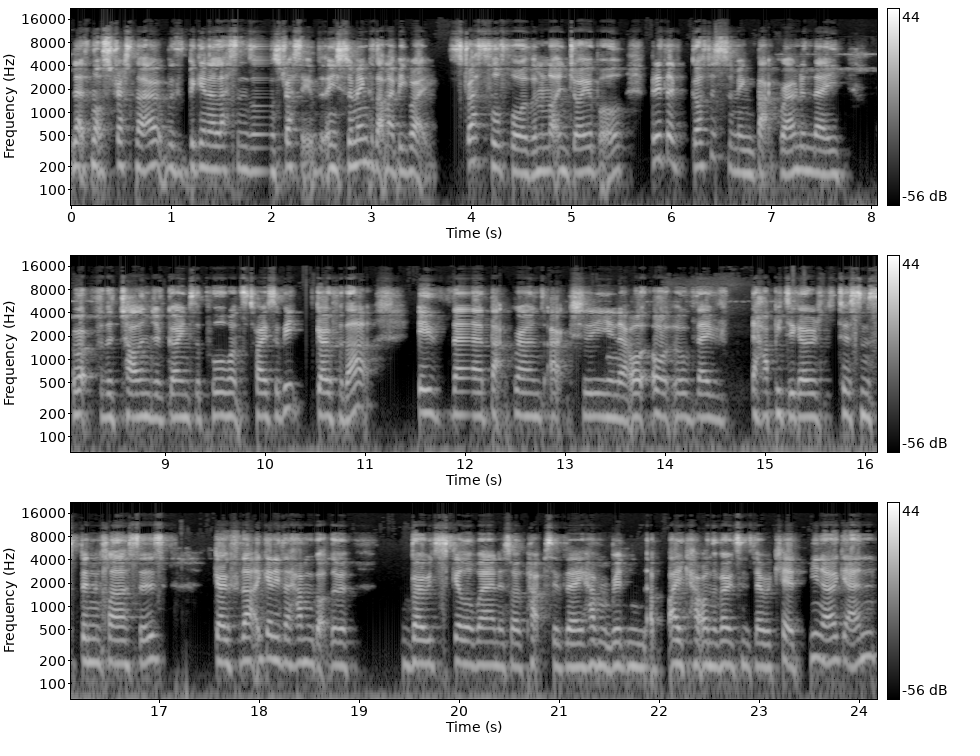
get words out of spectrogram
let's not stress them out with beginner lessons on stressing swimming because that might be quite stressful for them and not enjoyable. But if they've got a swimming background and they are up for the challenge of going to the pool once or twice a week go for that. If their background's actually you know or, or, or if they're happy to go to some spin classes go for that. Again if they haven't got the road skill awareness, or perhaps if they haven't ridden a bike out on the road since they were a kid, you know, again,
